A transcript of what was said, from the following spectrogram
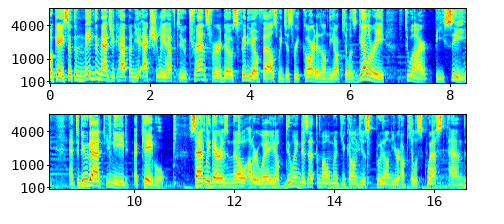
Okay, so to make the magic happen, you actually have to transfer those video files we just recorded on the Oculus Gallery to our PC. And to do that, you need a cable. Sadly, there is no other way of doing this at the moment. You can't just put on your Oculus Quest and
